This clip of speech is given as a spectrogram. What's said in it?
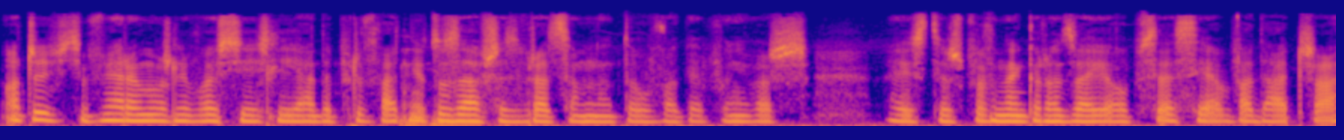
Oczywiście w miarę możliwości, jeśli jadę prywatnie, to Mhm. zawsze zwracam na to uwagę, ponieważ jest też pewnego rodzaju obsesja badacza.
